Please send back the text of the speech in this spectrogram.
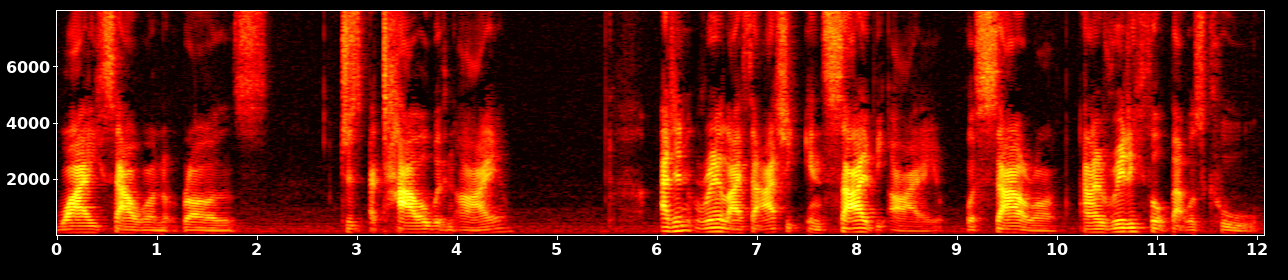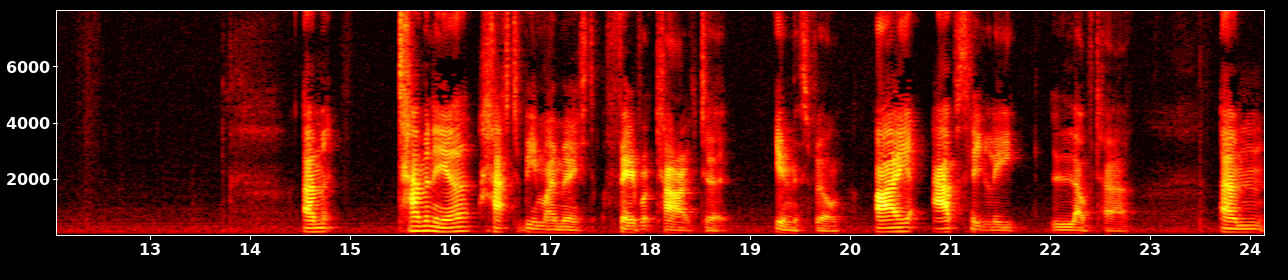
why Sauron was just a tower with an eye. I didn't realize that actually inside the eye was Sauron, and I really thought that was cool. Um, has to be my most favourite character in this film. I absolutely loved her. Um,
